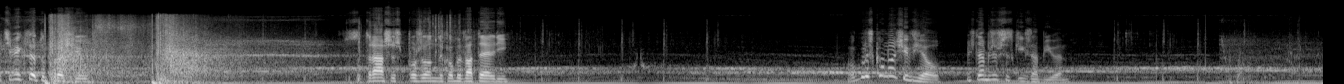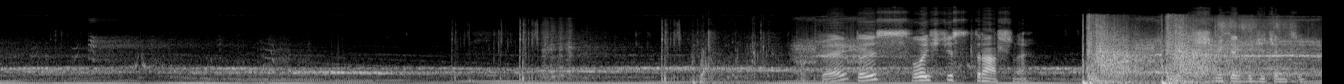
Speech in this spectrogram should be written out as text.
A ciebie kto tu prosił? Straszysz porządnych obywateli. W ogóle skąd on się wziął? Myślałem, że wszystkich zabiłem. Okej, to jest swoiście straszne. Śmiech jakby dziecięcy.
